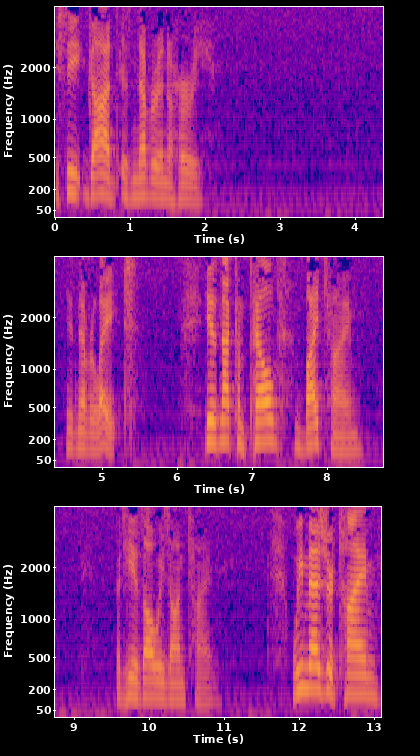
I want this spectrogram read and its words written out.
You see, God is never in a hurry. He's never late. He is not compelled by time, but He is always on time. We measure time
